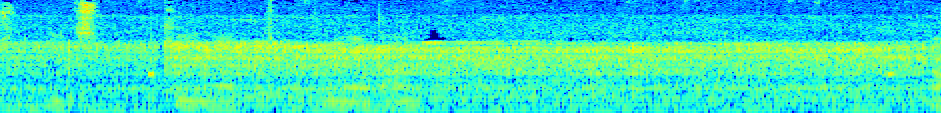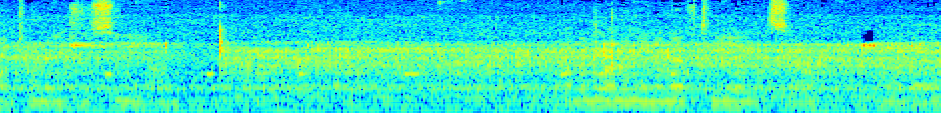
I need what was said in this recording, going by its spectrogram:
Should be keying up. Let's put a preamp on. Oh, and turn AGC on. Um, I've been running in an FT8, so not bad.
